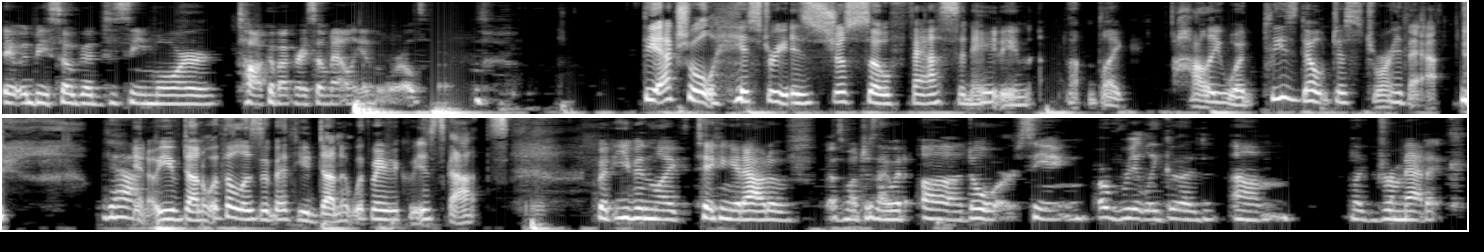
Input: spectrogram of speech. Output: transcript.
it would be so good to see more talk about Grace O'Malley in the world. the actual history is just so fascinating. Like Hollywood, please don't destroy that. Yeah. you know, you've done it with Elizabeth, you've done it with Mary Queen of Scots. but even like taking it out of as much as I would adore seeing a really good um like dramatic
